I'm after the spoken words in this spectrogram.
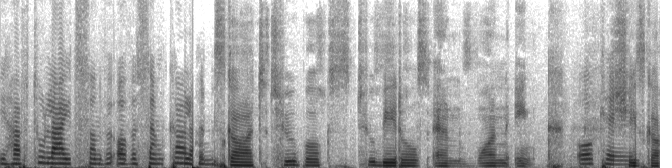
He have two lights on the, of the same color. And He's got two books, two beetles, and one ink. okay. She's got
